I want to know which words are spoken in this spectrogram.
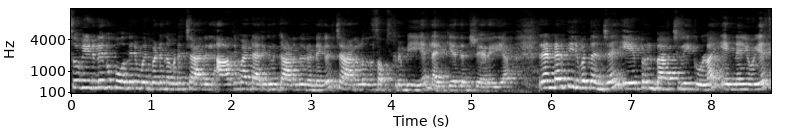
സോ വീഡിയോയിലേക്ക് പോകുന്നതിന് മുൻപായിട്ട് നമ്മുടെ ചാനൽ ആദ്യമായിട്ട് ആരെങ്കിലും കാണുന്നവരുണ്ടെങ്കിൽ ചാനൽ ഒന്ന് സബ്സ്ക്രൈബ് ചെയ്യുക ലൈക്ക് ചെയ്യുക തന്നെ ഷെയർ ചെയ്യുക. രണ്ടായിരത്തി ഇരുപത്തഞ്ച് ഏപ്രിൽ ബാച്ചിലേക്കുള്ള N I O S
